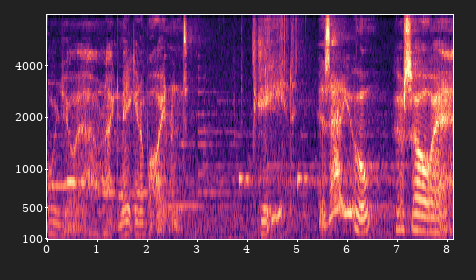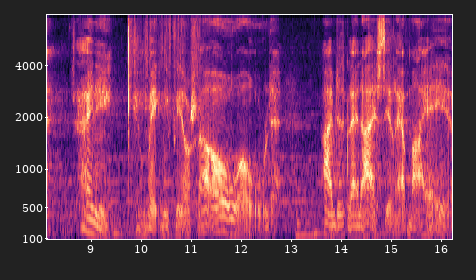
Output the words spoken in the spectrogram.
Would you uh, like to make an appointment? Peet? Is that you? You're so uh, tiny. You make me feel so old. I'm just glad I still have my hair.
